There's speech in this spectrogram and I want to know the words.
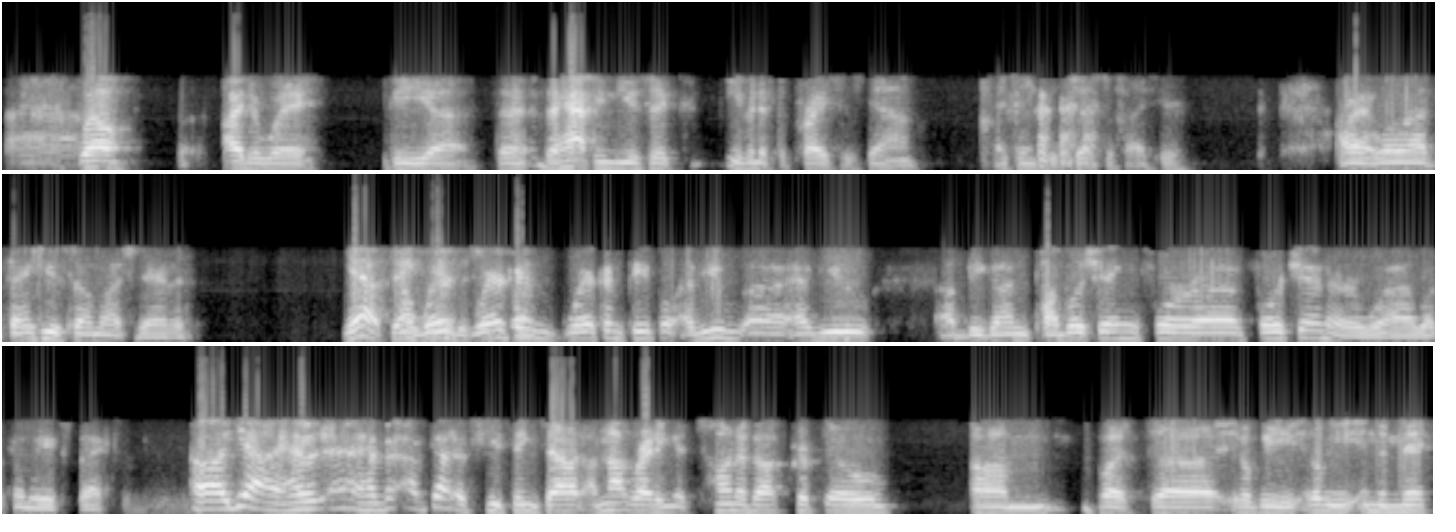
Uh, well, either way, the uh, the the happy music, even if the price is down, I think is justified here. All right. Well, uh, thank you so much, David. Yeah, thank uh, where, you. where can where can people have you uh, have you uh, begun publishing for uh, Fortune, or uh, what can we expect? Uh, yeah, I have, I have. I've got a few things out. I'm not writing a ton about crypto, um, but uh, it'll be it'll be in the mix,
